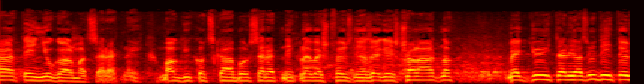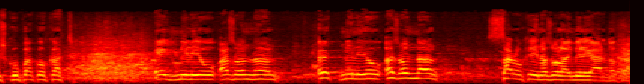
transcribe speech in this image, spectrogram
Hát én nyugalmat szeretnék. Maggi kockából szeretnék levest főzni az egész családnak, meggyűjteni az üdítős kupakokat. Egy millió azonnal, öt millió azonnal, szarok én az olajmilliárdokra.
